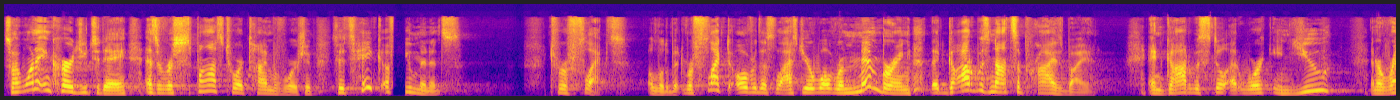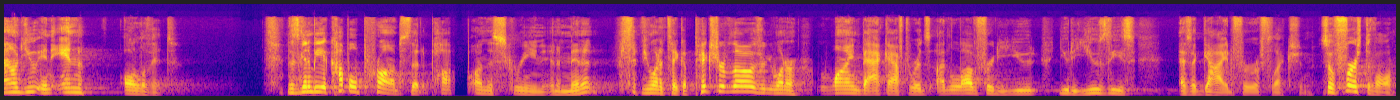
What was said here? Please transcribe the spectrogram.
So I want to encourage you today, as a response to our time of worship, to take a few minutes to reflect a little bit. Reflect over this last year while remembering that God was not surprised by it. And God was still at work in you and around you and in all of it. There's going to be a couple prompts that pop on the screen in a minute. If you want to take a picture of those or you want to rewind back afterwards, I'd love for you, you to use these as a guide for reflection. So, first of all,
